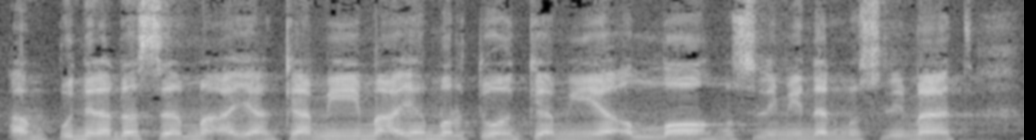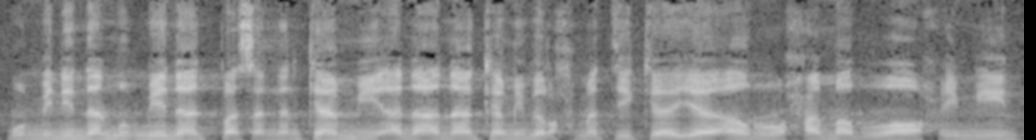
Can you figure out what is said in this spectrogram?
Ampunilah dosa mak ayah kami, mak ayah mertua kami ya Allah Muslimin dan muslimat, mukminin dan mukminat Pasangan kami, anak-anak kami berahmatika ya Arhamar Rahimin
